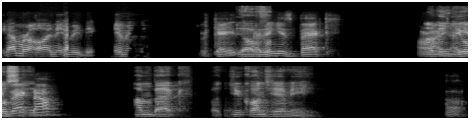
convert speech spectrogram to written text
Camera on, everything. Everything. Okay, Yeah, I think he's back. All I right, think are you you're back saying now? I'm back, but you can't hear me. Oh.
